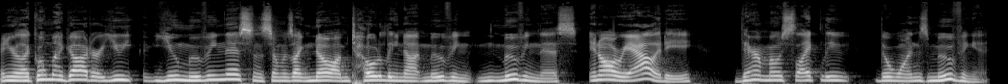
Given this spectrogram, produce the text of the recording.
and you're like, "Oh my god, are you you moving this?" and someone's like, "No, I'm totally not moving moving this." In all reality, they're most likely the ones moving it.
